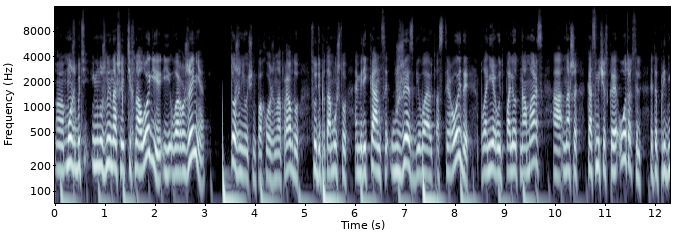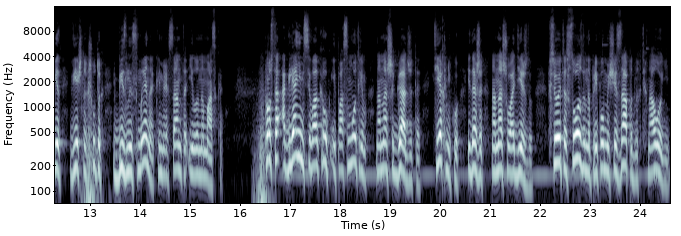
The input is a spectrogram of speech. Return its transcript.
А, может быть, им нужны наши технологии и вооружения, тоже не очень похоже на правду, судя по тому, что американцы уже сбивают астероиды, планируют полет на Марс, а наша космическая отрасль – это предмет вечных шуток бизнесмена, коммерсанта Илона Маска. Просто оглянемся вокруг и посмотрим на наши гаджеты, технику и даже на нашу одежду. Все это создано при помощи западных технологий.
